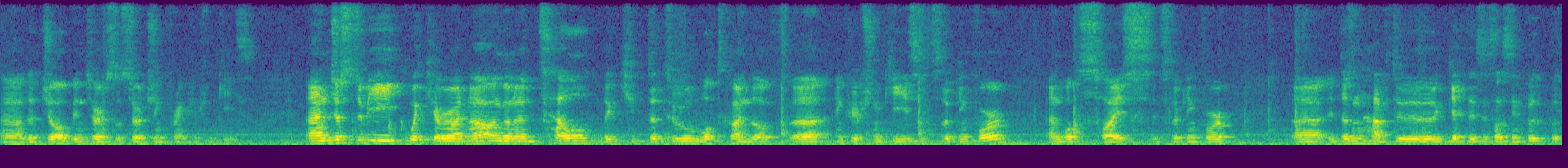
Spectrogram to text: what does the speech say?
uh, the job in terms of searching for encryption keys. And just to be quick here right now, I'm going to tell the, the tool what kind of uh, encryption keys it's looking for and what size it's looking for. Uh, it doesn't have to get this as input, but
